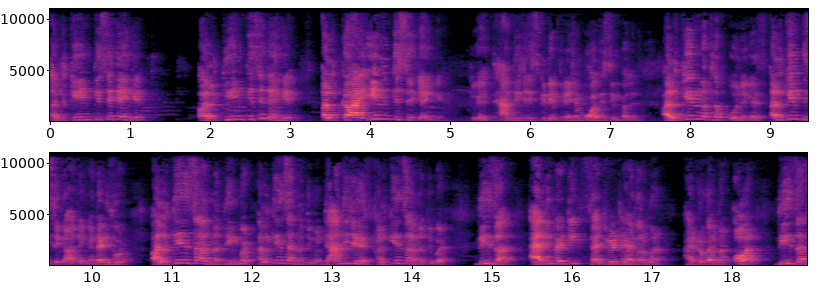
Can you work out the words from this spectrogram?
अल्केन किसे कहेंगे? अल्कीन किसे कहेंगे? अल्काइन किसे कहेंगे? तो ध्यान दीजिए, इसकी डेफिनेशन बहुत ही सिंपल है। अल्केन मतलब कौन है गाइस अल्केन किसे कहा जाएगा that is what alkanes are nothing but alkanes are nothing but ध्यान दीजिए guys alkanes are nothing but these are aliphatic saturated hydrocarbon hydrocarbon or these are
